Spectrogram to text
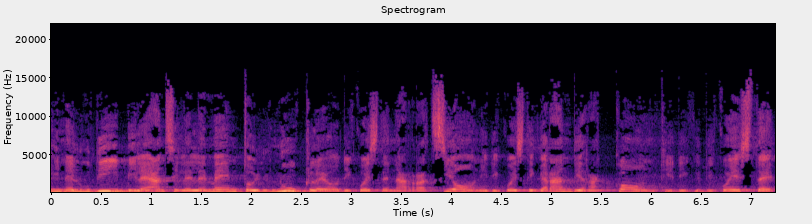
ineludibile, anzi l'elemento, il nucleo di queste narrazioni, di questi grandi racconti, di, di queste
